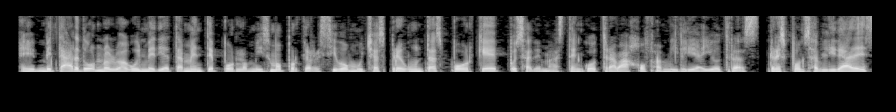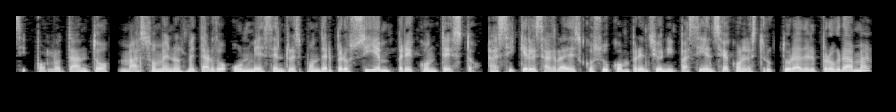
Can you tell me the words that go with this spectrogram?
Eh, me tardo, no lo hago inmediatamente por lo mismo, porque recibo muchas preguntas, porque pues además tengo trabajo, familia y otras responsabilidades y por lo tanto más o menos me tardo un mes en responder, pero siempre contesto. Así que les agradezco su comprensión y paciencia con la estructura del programa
